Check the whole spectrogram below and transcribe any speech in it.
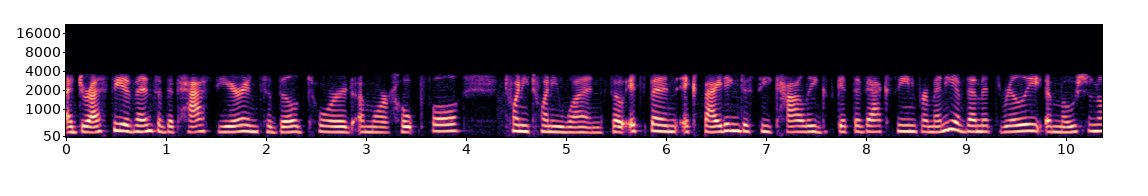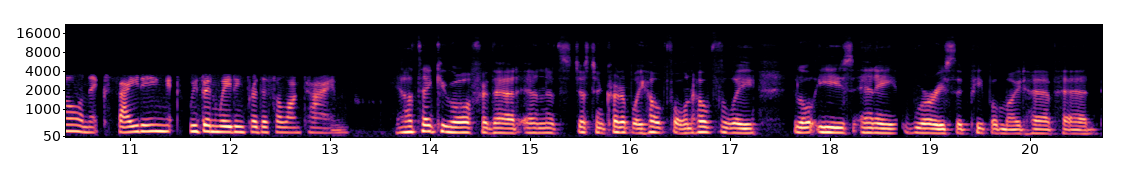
address the events of the past year and to build toward a more hopeful 2021. So it's been exciting to see colleagues get the vaccine. For many of them, it's really emotional and exciting. We've been waiting for this a long time. Yeah, thank you all for that. And it's just incredibly helpful. And hopefully, it'll ease any worries that people might have had.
